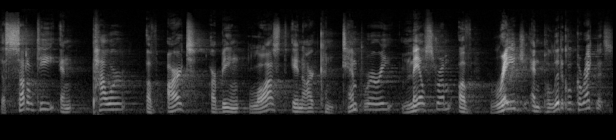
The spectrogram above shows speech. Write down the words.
The subtlety and power of art are being lost in our contemporary maelstrom of rage and political correctness.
